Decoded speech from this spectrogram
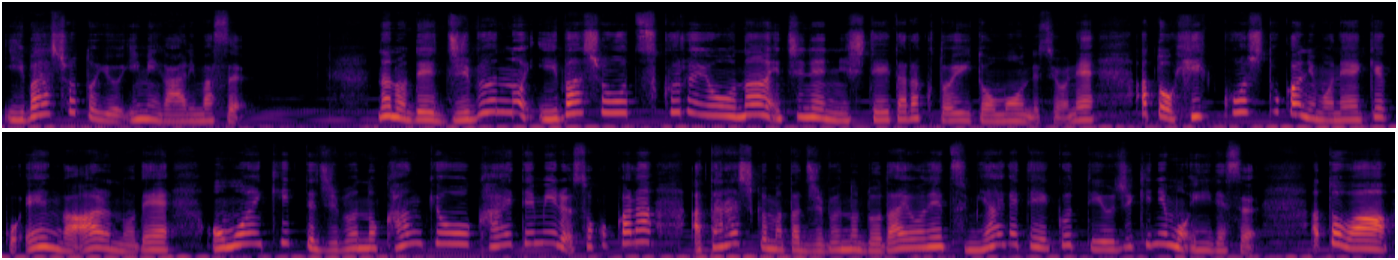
居場所という意味があります。なので自分の居場所を作るような一年にしていただくといいと思うんですよね。あと、引っ越しとかにもね、結構縁があるので、思い切って自分の環境を変えてみる。そこから新しくまた自分の土台をね、積み上げていくっていう時期にもいいです。あとは、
